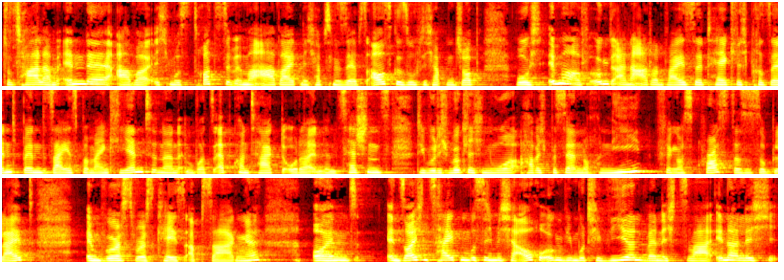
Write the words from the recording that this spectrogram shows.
total am Ende, aber ich muss trotzdem immer arbeiten. Ich habe es mir selbst ausgesucht. Ich habe einen Job, wo ich immer auf irgendeine Art und Weise täglich präsent bin, sei es bei meinen Klientinnen im WhatsApp-Kontakt oder in den Sessions. Die würde ich wirklich nur, habe ich bisher noch nie, fingers crossed, dass es so bleibt, im Worst-Worst-Case absagen. Und in solchen Zeiten muss ich mich ja auch irgendwie motivieren, wenn ich zwar innerlich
